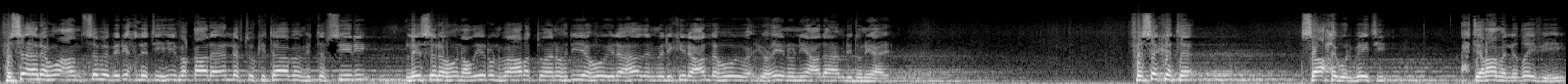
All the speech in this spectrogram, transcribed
فسأله عن سبب رحلته فقال ألفت كتابا في التفسير ليس له نظير فأردت أن أهديه إلى هذا الملك لعله يعينني على أمر دنياي. فسكت صاحب البيت احتراما لضيفه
